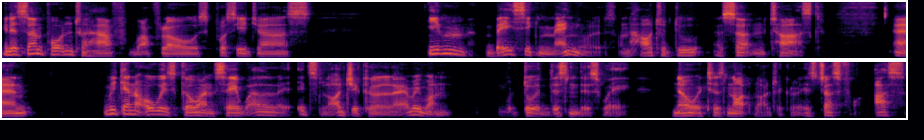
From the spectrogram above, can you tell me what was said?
it is so important to have workflows, procedures, even basic manuals on how to do a certain task. And we can always go and say, well, it's logical. Everyone would do it this and this way. No, it is not logical. It's just for us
